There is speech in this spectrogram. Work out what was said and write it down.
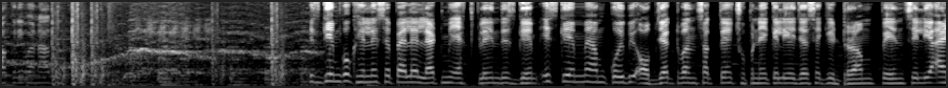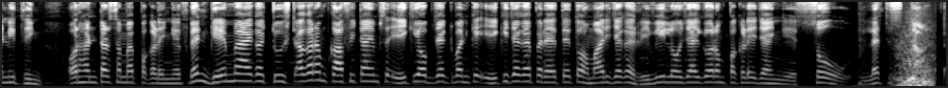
बकरी बना दो। इस गेम को खेलने से पहले let me explain this game इस गेम में हम कोई भी ऑब्जेक्ट बन सकते हैं छुपने के लिए, जैसे कि ड्रम पेंसिल या एनीथिंग और हंटर समय पकड़ेंगे। देन गेम में आएगा ट्विस्ट अगर हम काफ़ी टाइम से एक ही ऑब्जेक्ट बन के एक ही जगह पे रहते तो हमारी जगह रिवील हो जाएगी और हम पकड़े जाएँगे। सो लेट्स स्टार्ट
